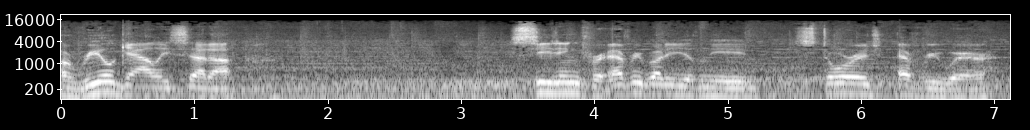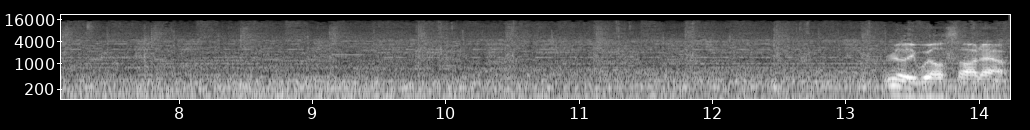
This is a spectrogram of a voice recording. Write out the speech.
a real galley setup, seating for everybody you'll need, storage everywhere. Really well thought out.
